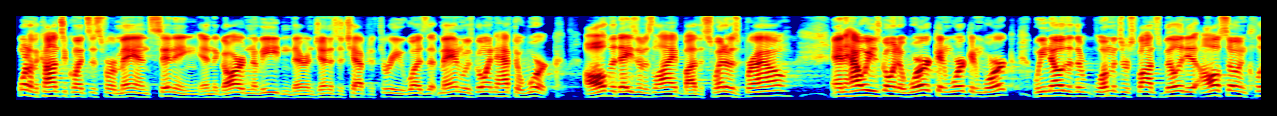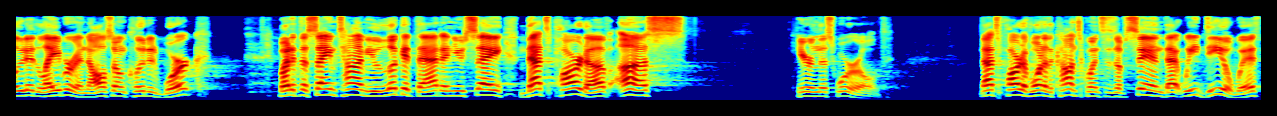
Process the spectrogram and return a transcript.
One of the consequences for man sinning in the Garden of Eden, there in Genesis chapter 3, was that man was going to have to work all the days of his life by the sweat of his brow, and how he was going to work and work and work. We know that the woman's responsibility also included labor and also included work. But at the same time, you look at that and you say, that's part of us here in this world. That's part of one of the consequences of sin that we deal with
